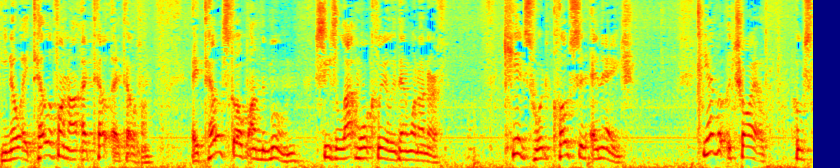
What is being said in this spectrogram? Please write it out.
You know, a telephone, a, tel- a telephone, a telescope on the moon sees a lot more clearly than one on Earth. Kids who are close in age, you have a, child who's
